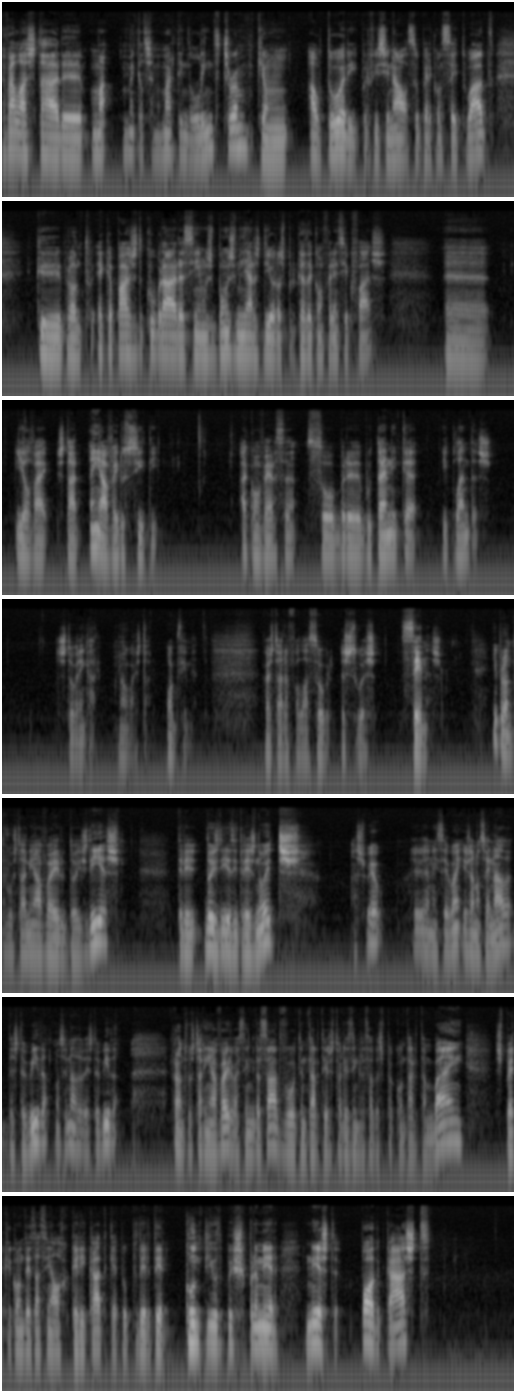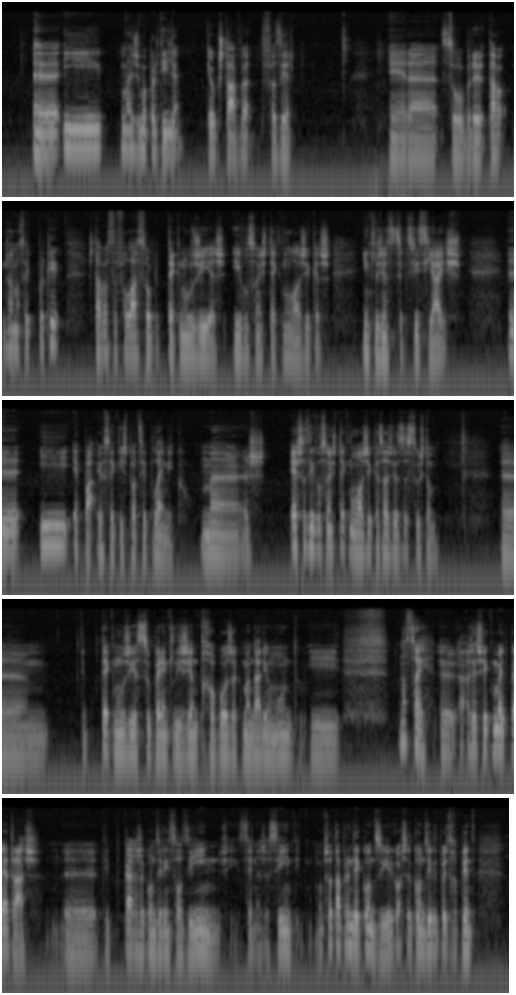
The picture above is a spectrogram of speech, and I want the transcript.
vai lá estar. como é que ele chama? Martin Lindstrom, que é um autor e profissional super conceituado que pronto é capaz de cobrar assim uns bons milhares de euros por cada conferência que faz uh, e ele vai estar em Aveiro City. A conversa sobre botânica e plantas estou a brincar não vai estar obviamente. Vai estar a falar sobre as suas cenas. E pronto vou estar em Aveiro dois dias dois dias e três noites, acho eu. Eu já nem sei bem, eu já não sei nada desta vida, não sei nada desta vida. Pronto, vou estar em Aveiro, vai ser engraçado. Vou tentar ter histórias engraçadas para contar também. Espero que aconteça assim algo caricato, que é para eu poder ter conteúdo para espremer neste podcast. Uh, e mais uma partilha que eu gostava de fazer era sobre. Tava, já não sei porquê estava-se a falar sobre tecnologias e evoluções tecnológicas, inteligências artificiais. Uh, e, epá, eu sei que isto pode ser polémico, mas estas evoluções tecnológicas às vezes assustam-me. Uh, tipo, tecnologia super inteligente, robôs a comandarem o mundo e. Não sei, uh, às vezes fico meio de pé atrás. Uh, tipo, carros a conduzirem sozinhos e cenas assim. Tipo, uma pessoa está a aprender a conduzir, gosta de conduzir e depois de repente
